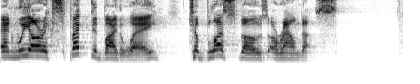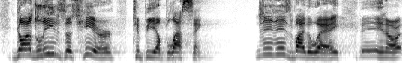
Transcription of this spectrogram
And we are expected, by the way, to bless those around us. God leaves us here to be a blessing. It is, by the way, in our,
